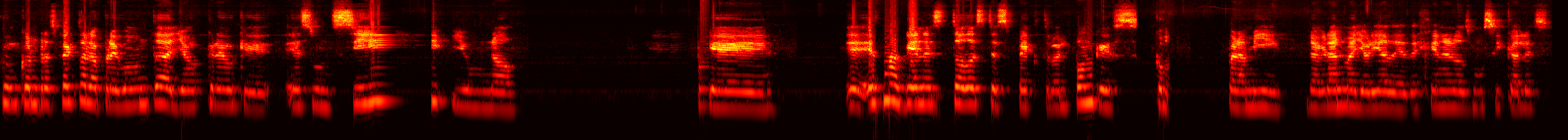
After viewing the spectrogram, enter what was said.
con, con respecto a la pregunta, yo creo que es un sí y un no. Porque eh, es más bien es todo este espectro. El punk es como para mí la gran mayoría de, de géneros musicales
